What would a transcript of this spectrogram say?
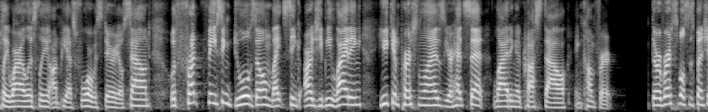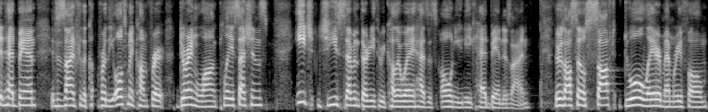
Play wirelessly on PS4 with stereo sound. With front facing dual zone LightSync RGB lighting, you can personalize your headset lighting across style and comfort. The reversible suspension headband is designed for the for the ultimate comfort during long play sessions. Each G733 colorway has its own unique headband design. There's also soft dual layer memory foam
